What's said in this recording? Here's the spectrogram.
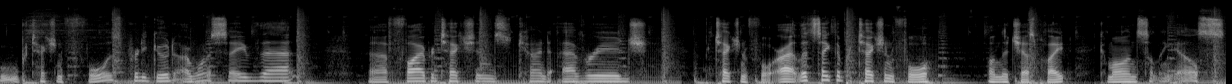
ooh, protection 4 is pretty good. I want to save that. Uh, fire protection's kind of average. Protection 4. Alright, let's take the protection 4 on the chest plate. Come on, something else.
